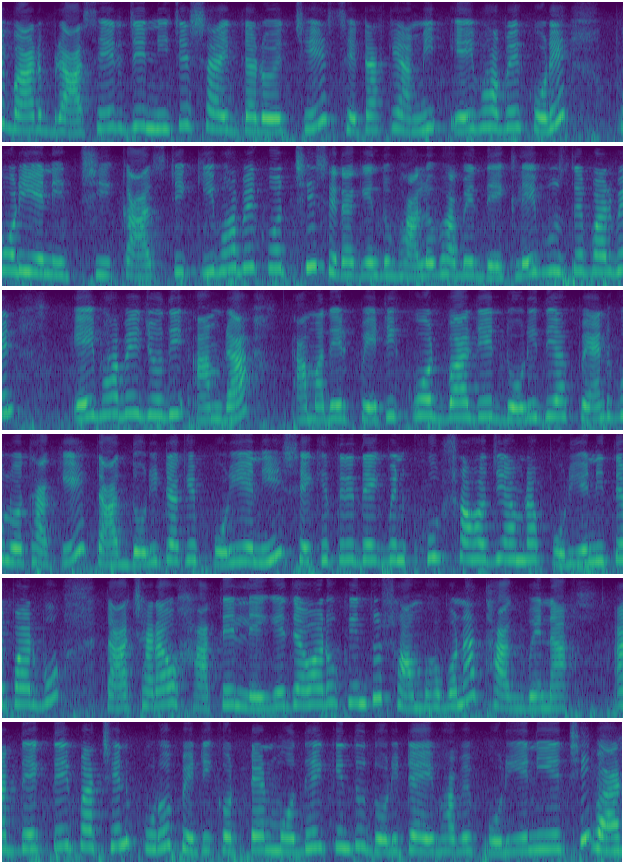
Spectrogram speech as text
এবার ব্রাশের যে নিচের সাইডটা রয়েছে, সেটাকে আমি এইভাবে করে পরিয়ে নিচ্ছি। কাজটি কীভাবে করছি, সেটা কিন্তু ভালোভাবে দেখলেই বুঝতে পারবেন। এইভাবে যদি আমরা আমাদের পেটিকোট বা যে দড়ি দেওয়া প্যান্টগুলো থাকে, তার দড়িটাকে পরিয়ে নিই, সেক্ষেত্রে দেখবেন খুব সহজে আমরা পরিয়ে নিতে পারব। তাছাড়াও হাতে লেগে যাওয়ারও কিন্তু সম্ভাবনা থাকবে না। আর দেখতেই পাচ্ছেন পুরো পেটিকোটটার মধ্যেই কিন্তু দড়িটা এইভাবে পরিয়ে নিয়েছি। এবার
